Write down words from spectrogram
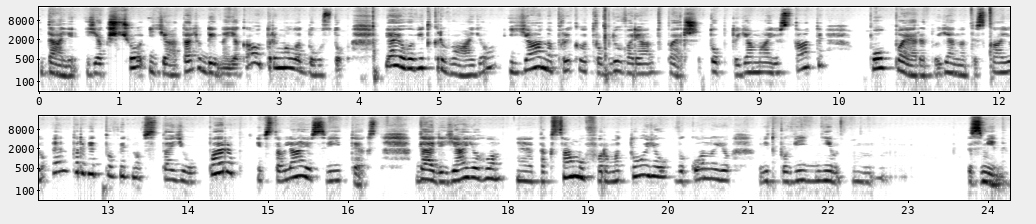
Далі, якщо я та людина, яка отримала доступ, я його відкриваю, і я, наприклад, роблю варіант перший. Тобто я маю стати Попереду я натискаю Enter, відповідно, встаю перед і вставляю свій текст. Далі я його е, так само форматую, виконую відповідні зміни.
